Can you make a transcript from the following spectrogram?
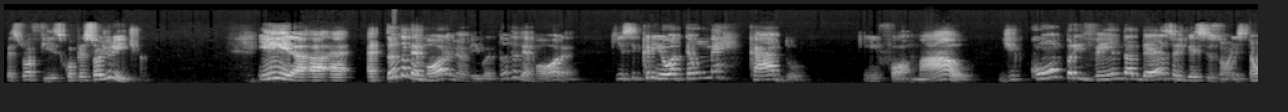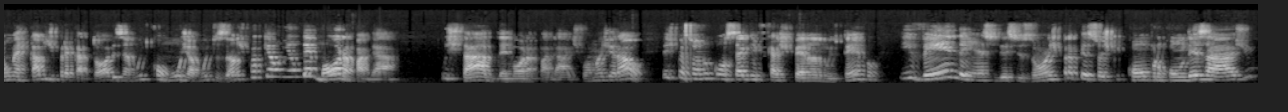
pessoa física ou pessoa jurídica. E a, a, a, é tanta demora, meu amigo, é tanta demora, que se criou até um mercado informal de compra e venda dessas decisões. Então, o mercado de precatórios é muito comum já há muitos anos, porque a União demora a pagar. O Estado demora a pagar de forma geral, as pessoas não conseguem ficar esperando muito tempo e vendem essas decisões para pessoas que compram com um deságio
